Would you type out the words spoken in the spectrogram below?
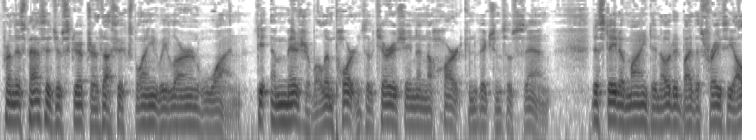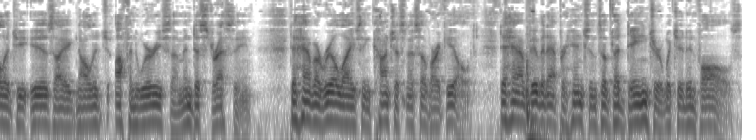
From this passage of scripture thus explained, we learn one, the immeasurable importance of cherishing in the heart convictions of sin. The state of mind denoted by this phraseology is, I acknowledge, often wearisome and distressing. To have a realizing consciousness of our guilt, to have vivid apprehensions of the danger which it involves,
